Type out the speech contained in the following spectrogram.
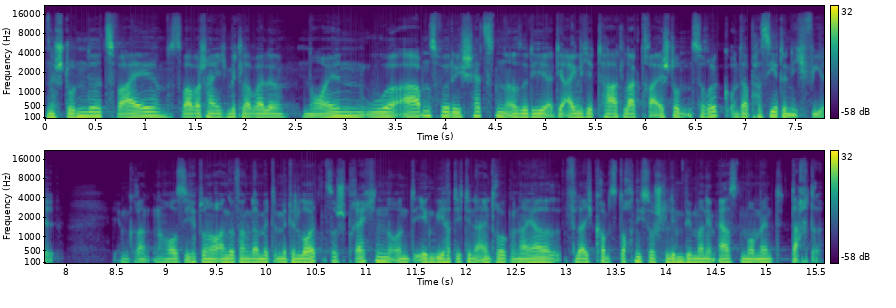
eine Stunde, zwei, es war wahrscheinlich mittlerweile neun Uhr abends, würde ich schätzen. Also die, die eigentliche Tat lag drei Stunden zurück und da passierte nicht viel im Krankenhaus. Ich habe dann auch angefangen, damit mit den Leuten zu sprechen und irgendwie hatte ich den Eindruck, naja, vielleicht kommt es doch nicht so schlimm, wie man im ersten Moment dachte.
